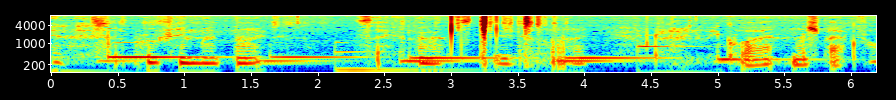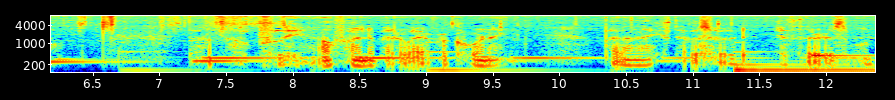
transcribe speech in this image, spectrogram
it is approaching midnight, six minutes to, so I'm trying to be quiet and respectful. But hopefully, I'll find a better way of recording by the next episode, if there is one.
